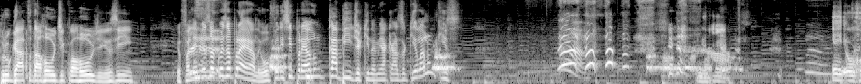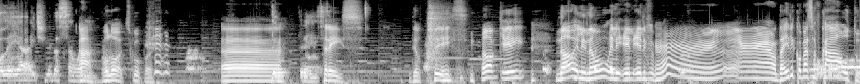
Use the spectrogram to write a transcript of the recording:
pro gato da holding com a holding, assim. Eu falei a mesma coisa pra ela. Eu ofereci pra ela um cabide aqui na minha casa aqui, ela não quis. Não. Ei, eu rolei a intimidação Ah, ali. rolou, desculpa. Ah, Deu três. três. Deu três. ok. Não, ele não. Ele, ele, ele. Daí ele começa a ficar alto.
